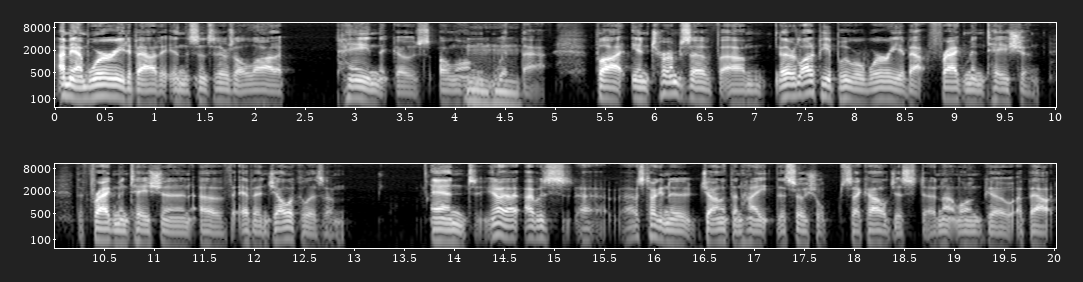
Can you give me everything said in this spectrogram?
I mean, I'm worried about it in the sense there's a lot of pain that goes along mm-hmm. with that. But in terms of, um, there are a lot of people who are worried about fragmentation, the fragmentation of evangelicalism. And you know, I, I was uh, I was talking to Jonathan Haidt, the social psychologist, uh, not long ago about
